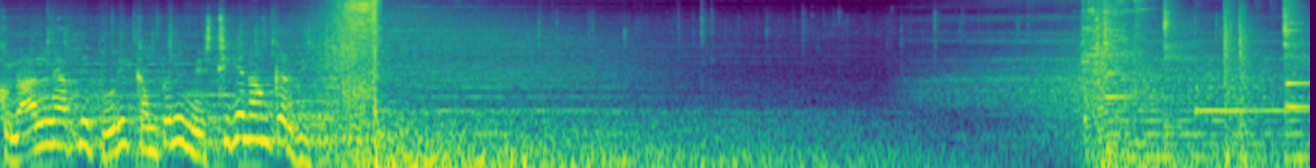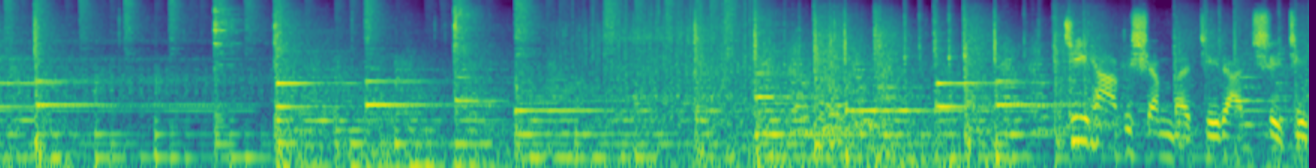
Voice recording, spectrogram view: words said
कुणाल ने अपनी पूरी कंपनी मिष्टी के नाम कर दी। जी हाँ विशंबर जी राजश्री जी।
